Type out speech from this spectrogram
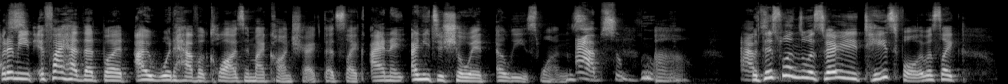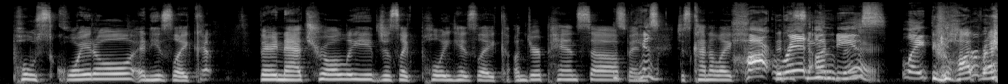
But I mean, if I had that butt, I would have a clause in my contract that's like I ne- I need to show it at least once. Absolutely. But this one was very tasteful. It was like post coital, and he's like Yep. Very naturally just like pulling his like underpants up His- and his just kind of like hot red undies. Like Hot red.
